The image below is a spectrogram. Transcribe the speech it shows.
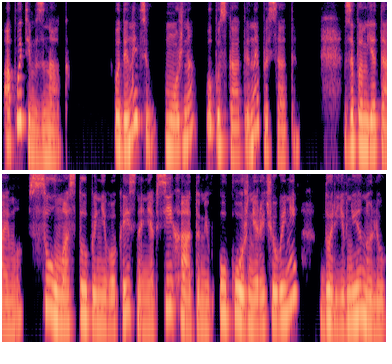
а потім знак. Одиницю можна опускати, не писати. Запам'ятаємо, сума ступенів окиснення всіх атомів у кожній речовині дорівнює нулю.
